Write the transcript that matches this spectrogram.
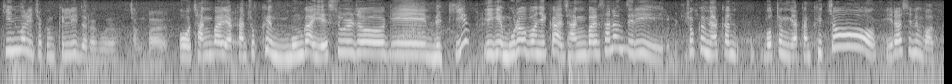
긴 머리 조금 끌리더라고요. 장발 어 장발 약간 네. 조금 뭔가 예술적인 느낌? 이게 물어보니까 장발 사람들이 그런 느낌. 조금 약간 보통 약간 그쪽 일하시는 것 같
